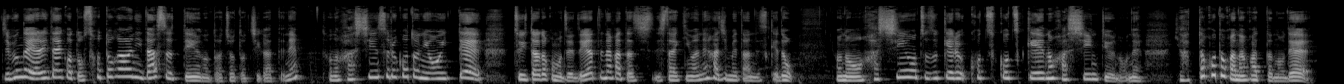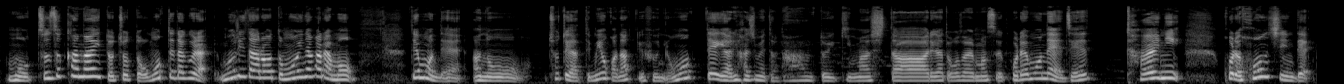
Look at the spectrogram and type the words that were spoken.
自分がやりたいことを外側に出すっていうのとはちょっと違ってね、その発信することにおいて、ツイッターとかも全然やってなかったし、最近はね、始めたんですけど、あの、発信を続けるコツコツ系の発信っていうのをね、やったことがなかったので、もう続かないとちょっと思ってたぐらい、無理だろうと思いながらも、でもね、あの、ちょっとやってみようかなっていうふうに思ってやり始めたなんと行きました。ありがとうございます。これもね、絶対に、これ本心で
